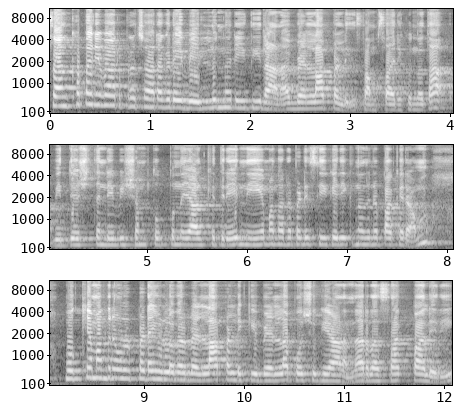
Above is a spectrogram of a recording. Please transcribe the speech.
സംഘപരിവാർ പ്രചാരകരെ വെല്ലുന്ന രീതിയിലാണ് വെള്ളാപ്പള്ളി സംസാരിക്കുന്നത്. വിദ്വേഷത്തിന്റെ വിഷം തുപ്പുന്നയാൾക്കെതിരെ നിയമ നടപടി സ്വീകരിക്കുന്നതിന് പകരം മുഖ്യമന്ത്രി ഉൾപ്പെടെയുള്ളവർ വെള്ളാപ്പള്ളിക്ക് വെള്ള പൂശുകയാണെന്ന് റസാഖ് പാലേരി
